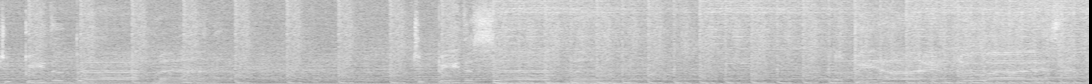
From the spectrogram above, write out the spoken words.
to be the bad man, to be the sad man behind blue eyes.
